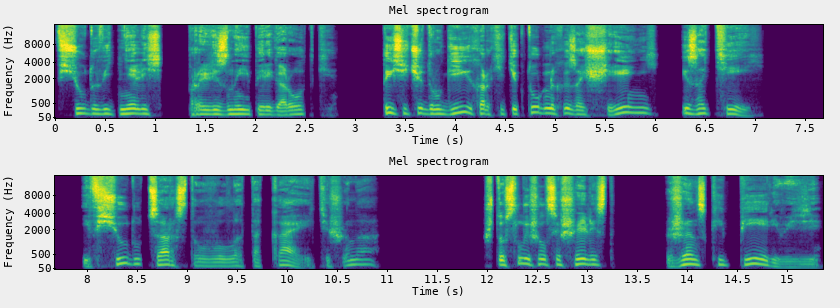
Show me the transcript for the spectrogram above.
Всюду виднелись прорезные перегородки, тысячи других архитектурных изощрений и затей. И всюду царствовала такая тишина, что слышался шелест женской перевязи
